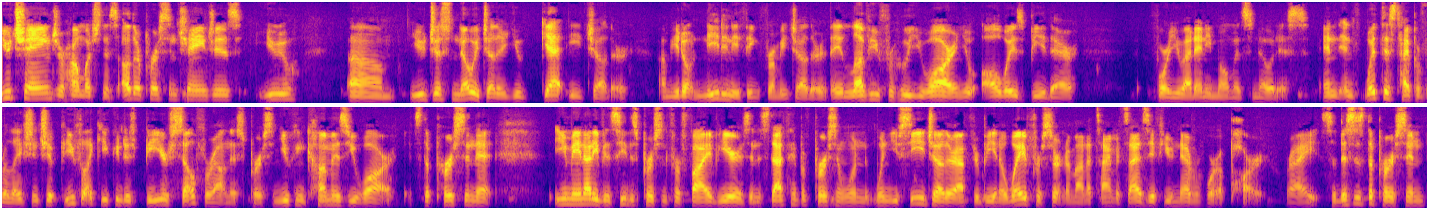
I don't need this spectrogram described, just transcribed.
you change or how much this other person changes. You um, you just know each other. You get each other. Um, you don't need anything from each other. They love you for who you are, and you'll always be there for you at any moment's notice. And, and with this type of relationship, you feel like you can just be yourself around this person. You can come as you are. It's the person that you may not even see this person for five years. And it's that type of person when, when you see each other after being away for a certain amount of time, it's as if you never were apart, right? So this is the person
